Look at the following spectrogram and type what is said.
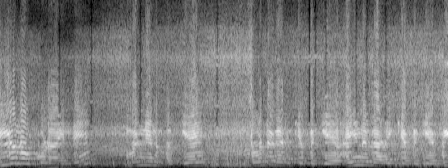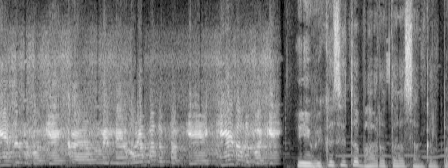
ಇಲ್ಲೂ ಕೂಡ ಇಲ್ಲಿ ಮಣ್ಣಿನ ಬಗ್ಗೆ, ತೋಟಗಾರಿಕೆ ಬಗ್ಗೆ, ಹೈನುಗಾರಿಕೆ ಬಗ್ಗೆ, ಬೀಜದ ಬಗ್ಗೆ ಆಮೇಲೆ ರೋಗದ ಬಗ್ಗೆ, ಕೀಟದ ಬಗ್ಗೆ ಈ ವಿಕಸಿತ ಭಾರತ ಸಂಕಲ್ಪ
